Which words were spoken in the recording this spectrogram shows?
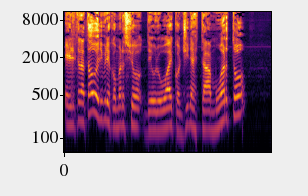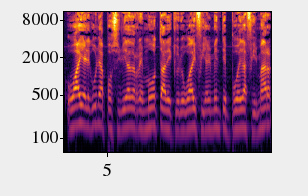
¿El Tratado de Libre Comercio de Uruguay con China está muerto o hay alguna posibilidad remota de que Uruguay finalmente pueda firmar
